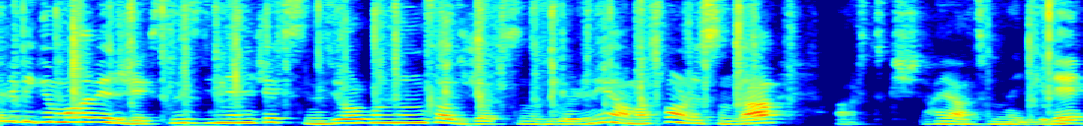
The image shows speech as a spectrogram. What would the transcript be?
Böyle bir gün mola vereceksiniz, dinleneceksiniz, yorgunluğunuzu alacaksınız görünüyor ama sonrasında artık işte hayatımla ilgili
